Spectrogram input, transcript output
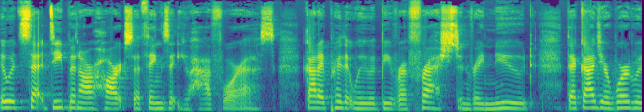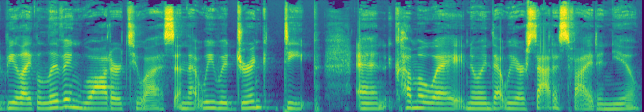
it would set deep in our hearts the things that you have for us. God, I pray that we would be refreshed and renewed, that God, your word would be like living water to us, and that we would drink deep and come away knowing that we are satisfied in you.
